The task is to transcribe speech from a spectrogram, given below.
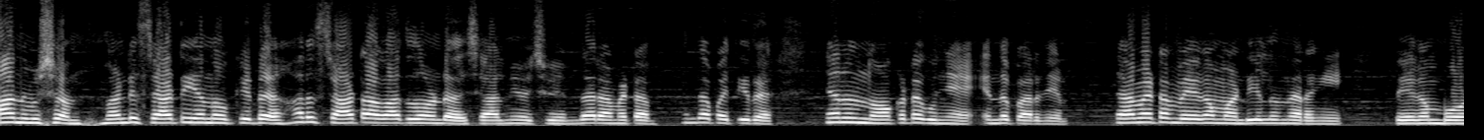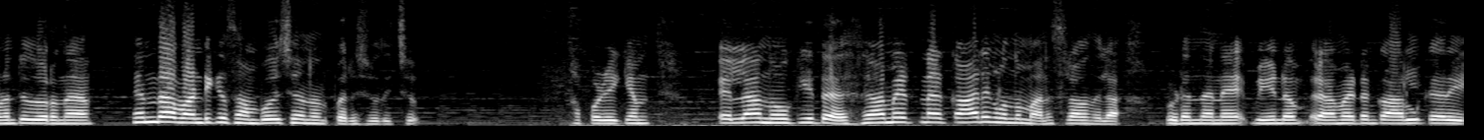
ആ നിമിഷം വണ്ടി സ്റ്റാർട്ട് ചെയ്യാൻ നോക്കിയിട്ട് അത് സ്റ്റാർട്ട് ആകാത്തതുകൊണ്ട് ശാലിനി വെച്ചു എന്താ രാമേട്ട എന്താ പറ്റിയത്? ഞാനൊന്ന് നോക്കട്ടെ കുഞ്ഞെ എന്ന് പറഞ്ഞു. രാമേട്ടൻ വേഗം വണ്ടിയിൽ നിന്ന് ഇറങ്ങി. വേഗം ബോണറ്റ് തുറന്ന് എന്താ വണ്ടിക്ക് സംഭവിച്ചതെന്ന് പരിശോധിച്ചു. അപ്പോഴേക്കും എല്ലാം നോക്കിയിട്ട് രാമേട്ടന് കാര്യങ്ങളൊന്നും മനസ്സിലാവുന്നില്ല. ഉടൻ തന്നെ വീണ്ടും രാമേട്ടൻ കാറിൽ കയറി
